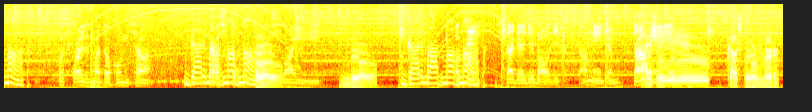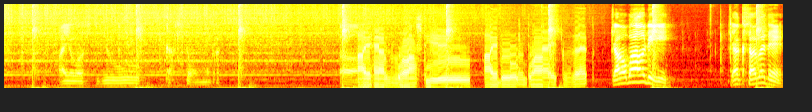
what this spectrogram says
mob. What's wrong with my dog on town? Got him mob mob. Got him out mob mob. Stadegy Baldic. Tam nejdem. Tam. Customer. I lost you, customer. Um. I have lost you. I don't like that. Ciao Baldi! Jak sa vede?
